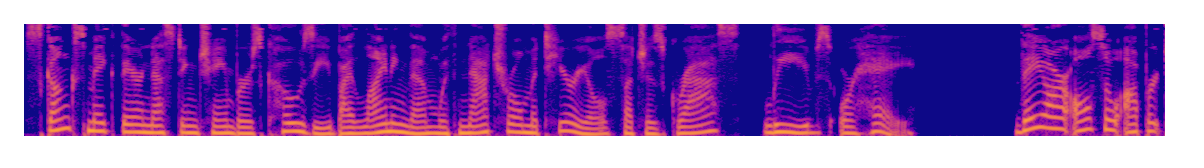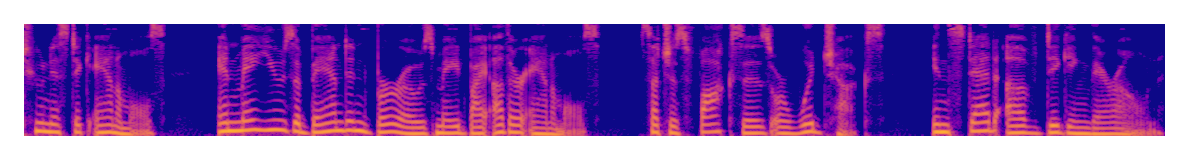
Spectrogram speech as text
skunks make their nesting chambers cozy by lining them with natural materials such as grass, leaves, or hay. They are also opportunistic animals and may use abandoned burrows made by other animals, such as foxes or woodchucks, instead of digging their own.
